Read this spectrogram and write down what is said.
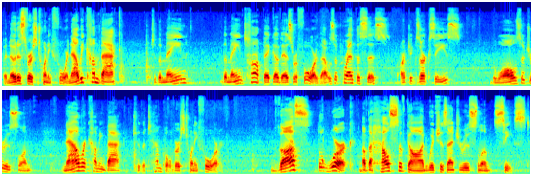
But notice verse 24. Now we come back to the main, the main topic of Ezra 4. That was a parenthesis, Artaxerxes the walls of Jerusalem. Now we're coming back to the temple, verse 24. Thus the work of the house of God which is at Jerusalem ceased,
